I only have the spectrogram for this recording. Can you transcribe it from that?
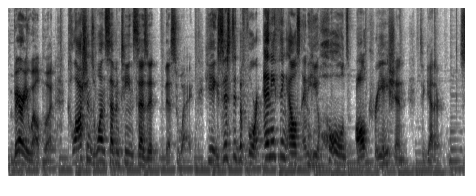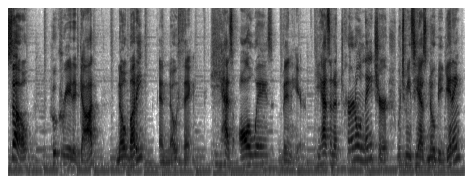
Very well put. Colossians 1:17 says it this way. He existed before anything else and he holds all creation together. So, who created God? Nobody and no thing. He has always been here. He has an eternal nature, which means he has no beginning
